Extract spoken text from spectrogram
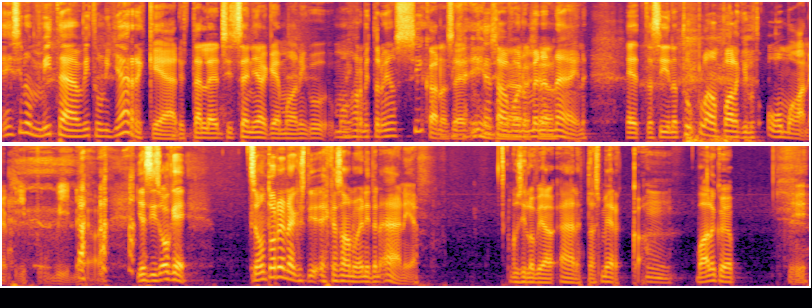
Ei siinä ole mitään vitun järkeä nyt tälleen, siis sen jälkeen mä oon, niinku, mä oon harmittanut ihan sikana se, että miten tää on voinut mennä näin. Että siinä tupla on palkinnut oman vitun videon. ja siis okei, okay, se on todennäköisesti ehkä saanut eniten ääniä, kun silloin vielä äänet taas merkkaa. Mm. Vai oliko jo... Niin.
